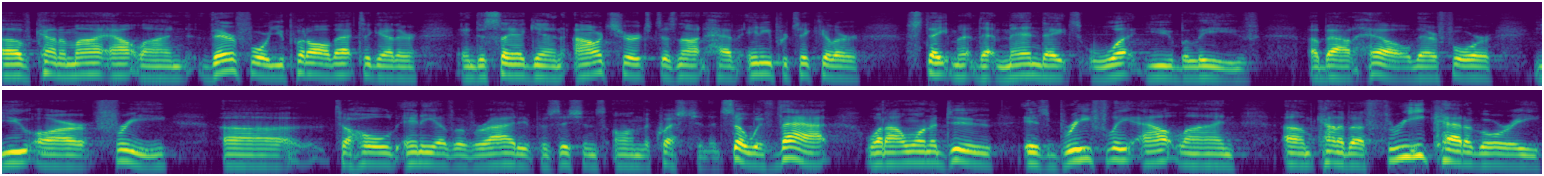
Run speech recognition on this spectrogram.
of kind of my outline. Therefore, you put all that together, and to say again, our church does not have any particular statement that mandates what you believe about hell. Therefore, you are free uh, to hold any of a variety of positions on the question. And so, with that, what I want to do is briefly outline um, kind of a three category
